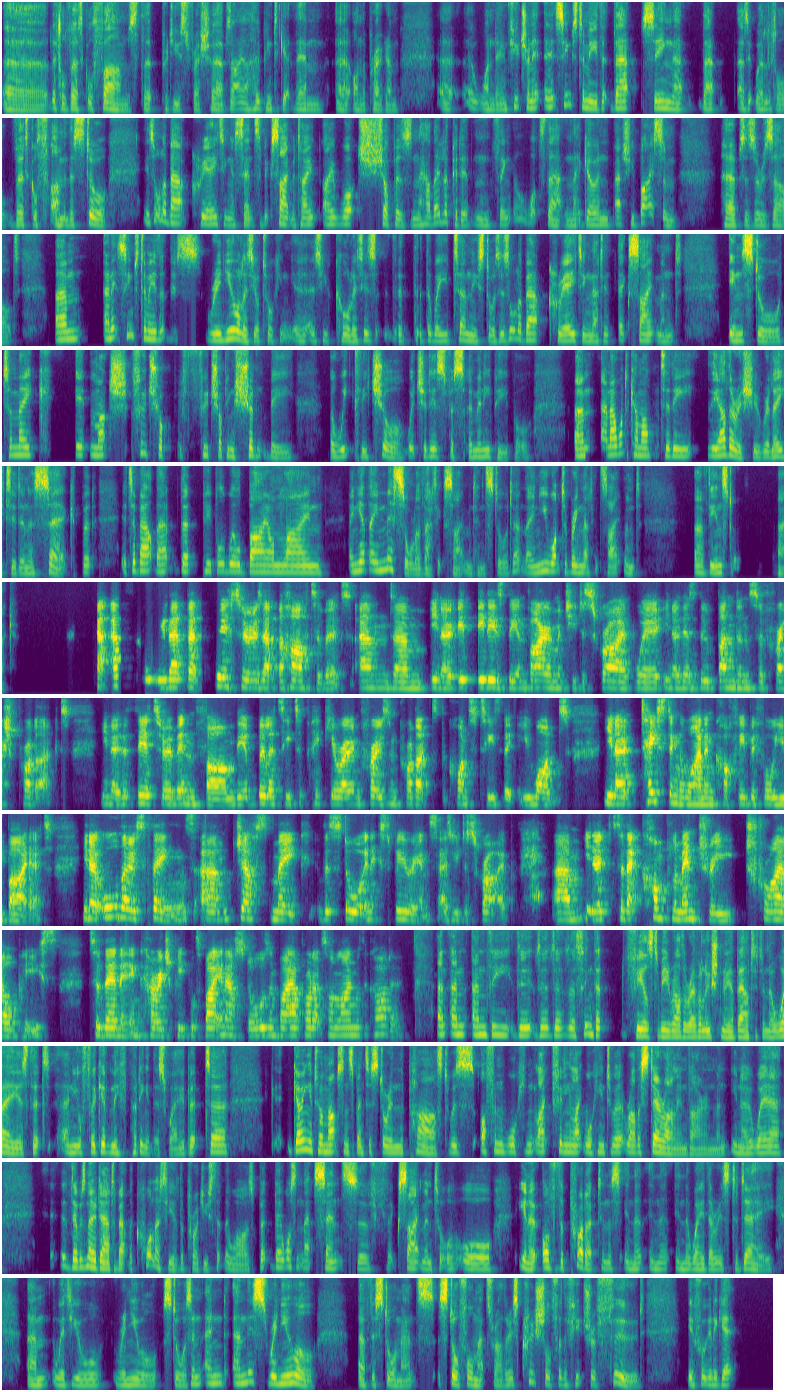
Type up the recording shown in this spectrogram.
uh, little vertical farms that produce fresh herbs. I am hoping to get them uh, on the program uh, one day in future. And it, and it, seems to me that that seeing that that as it were little vertical farm in the store is all about creating a sense of excitement. I, I watch shoppers and how they look at it and think, oh, what's that? And they go and actually buy some herbs as a result. Um, and it seems to me that this renewal, as you're talking, uh, as you call it, is the, the, the way you term these stores, is all about creating that excitement in store to make it much food shop food shopping shouldn't be a weekly chore, which it is for so many people. Um, and I want to come on to the the other issue related in a sec, but it's about that that people will buy online and yet they miss all of that excitement in store, don't they? And you want to bring that excitement of the install back? Absolutely, that that theatre is at the heart of it, and um, you know it, it is the environment you describe where you know there's the abundance of fresh product. You know the theatre of Infarm, the ability to pick your own frozen products, the quantities that you want. You know, tasting the wine and coffee before you buy it you know all those things um, just make the store an experience as you describe um, you know so that complementary trial piece to then encourage people to buy in our stores and buy our products online with Ocado. And and and the the the the, thing that feels to me rather revolutionary about it in a way is that, and you'll forgive me for putting it this way, but. Uh, going into a Marks and Spencer store in the past was often walking like feeling like walking into a rather sterile environment, you know, where there was no doubt about the quality of the produce that there was, but there wasn't that sense of excitement or, or you know, of the product in the in the in the in the way there is today um, with your renewal stores. And and and this renewal of the store formats, store formats rather, is crucial for the future of food. If we're going to get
